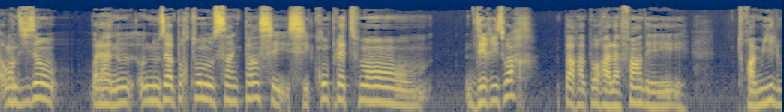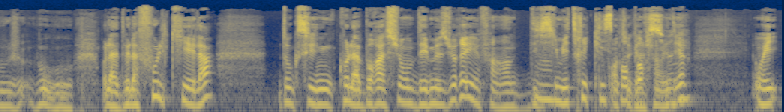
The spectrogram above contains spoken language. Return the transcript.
en disant, voilà, nous, nous apportons nos cinq pains, c'est complètement dérisoire par rapport à la fin des 3000 ou, ou voilà de la foule qui est là. Donc c'est une collaboration démesurée, enfin dissymétrique, mmh, en tout cas, dire. Oui.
